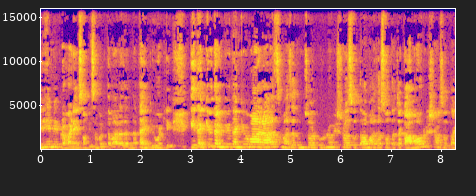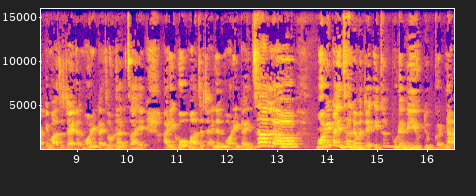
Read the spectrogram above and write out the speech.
नेहमीप्रमाणे स्वामी समर्थ महाराजांना थँक्यू म्हटली की थँक्यू थँक्यू थँक्यू महाराज. माझा तुमच्यावर पूर्ण विश्वास होता. माझा स्वतःच्या कामावर विश्वास होता की माझं चॅनल मॉनिटाईज होणारच आहे. आणि हो माझं चॅनल मॉनिटाईज झालं. मॉनिटाईज झालं म्हणजे इथून पुढे मी युट्यूब कडनं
